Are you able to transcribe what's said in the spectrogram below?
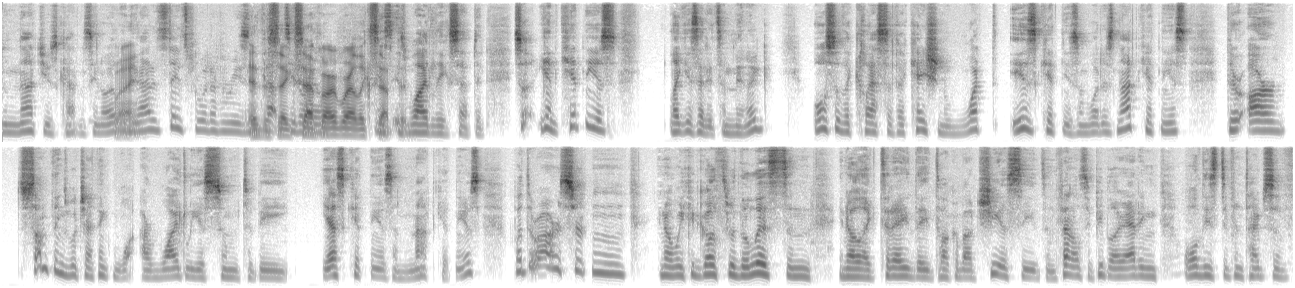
do not use cottonseed oil. In the United States, for whatever reason, It's cottonseed accept, oil well is, accepted. is widely accepted. So again, kitnius, like you said, it's a minhag. Also, the classification: what is kitnius and what is not kitnius. There are some things which I think are widely assumed to be yes kitnius and not kitnius, but there are certain. You know, we could go through the lists, and you know, like today they talk about chia seeds and fennel seed. People are adding all these different types of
